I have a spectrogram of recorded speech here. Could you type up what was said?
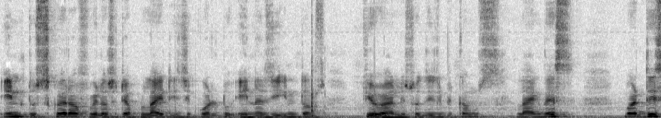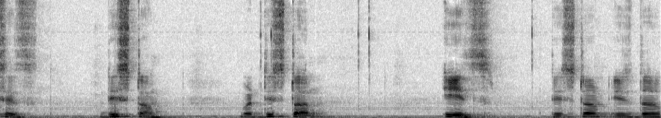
into square of velocity of light is equal to energy in terms of q value so this becomes like this. But this is this term but this term is this term is the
